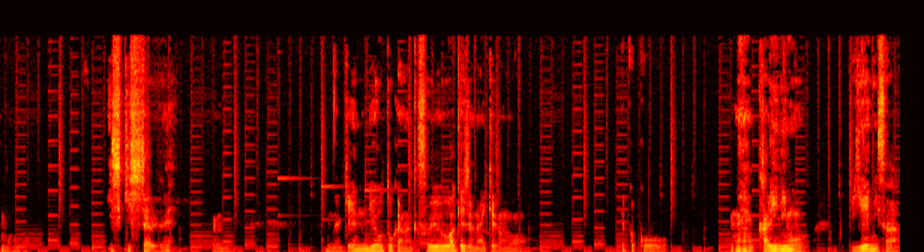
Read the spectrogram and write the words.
その、意識しちゃうよね。うん。減量とかなんかそういうわけじゃないけども、やっぱこう、ね、仮にも家にさ、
